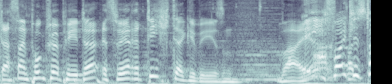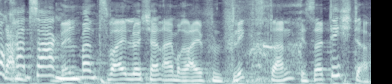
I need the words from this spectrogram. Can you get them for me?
Das ist ein Punkt für Peter. Es wäre Dichter gewesen. Weil, Ich wollte es doch gerade wenn sagen. man zwei Löcher in einem Reifen flickt, dann ist er Dichter.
